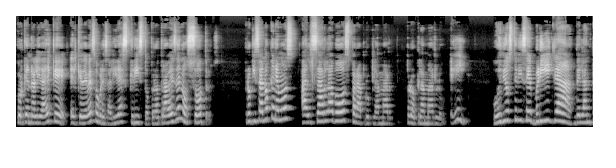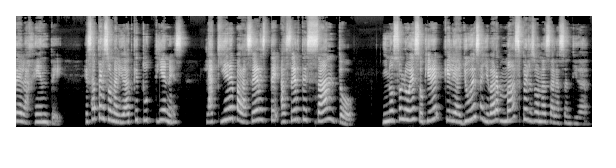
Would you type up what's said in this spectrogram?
porque en realidad el que, el que debe sobresalir es Cristo, pero a través de nosotros. Pero quizá no queremos alzar la voz para proclamar, proclamarlo. ¡Ey! Hoy Dios te dice brilla delante de la gente. Esa personalidad que tú tienes la quiere para hacerte, hacerte santo. Y no solo eso, quiere que le ayudes a llevar más personas a la santidad.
